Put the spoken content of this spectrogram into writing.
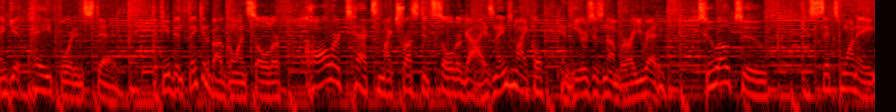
and get paid for it instead? If you've been thinking about going solar, call or text my trusted solar guy. His name's Michael, and here's his number. Are you ready? 202 618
